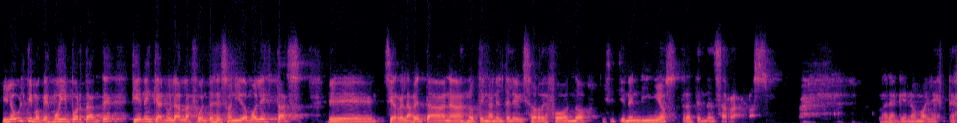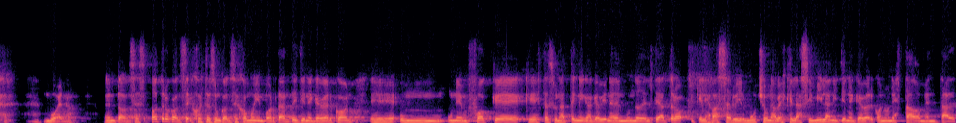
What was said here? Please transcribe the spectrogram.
Y lo último que es muy importante, tienen que anular las fuentes de sonido molestas, eh, cierren las ventanas, no tengan el televisor de fondo, y si tienen niños, traten de encerrarlos, para que no molesten. Bueno, entonces, otro consejo, este es un consejo muy importante y tiene que ver con eh, un, enfoque, que esta es una técnica que viene del mundo del teatro y que les va a servir mucho una vez que la asimilan y tiene que ver con un estado mental.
